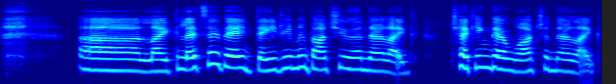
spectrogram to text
uh, like let's say they daydream about you and they're like, checking their watch and they're like,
